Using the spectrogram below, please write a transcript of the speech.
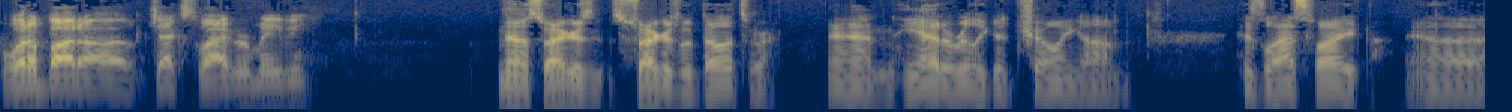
What about uh Jack Swagger? Maybe. No, Swagger's Swagger's with Bellator, and he had a really good showing. Um, his last fight. Uh,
